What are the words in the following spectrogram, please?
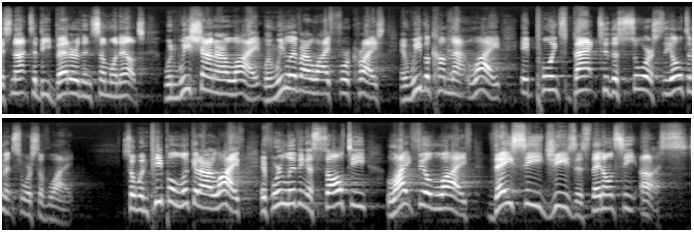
It's not to be better than someone else. When we shine our light, when we live our life for Christ and we become that light, it points back to the source, the ultimate source of light. So when people look at our life, if we're living a salty, light filled life, they see Jesus, they don't see us.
